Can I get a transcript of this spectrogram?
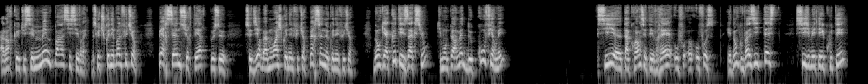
alors que tu sais même pas si c'est vrai, parce que tu connais pas le futur. Personne sur Terre peut se se dire bah moi je connais le futur, personne ne connaît le futur. Donc il y a que tes actions qui vont te permettre de confirmer si euh, ta croyance était vraie ou, fausse. Et donc vas-y teste. Si je m'étais écouté,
